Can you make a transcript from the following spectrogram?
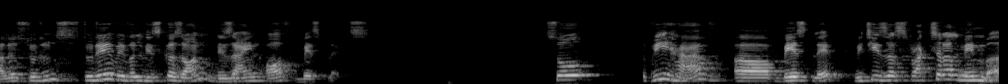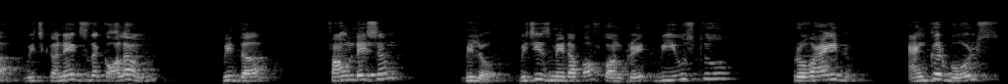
Hello students, today we will discuss on design of base plates. So we have a base plate which is a structural member which connects the column with the foundation below which is made up of concrete. We used to provide anchor bolts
